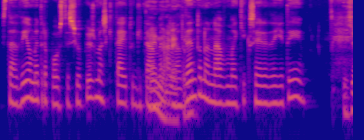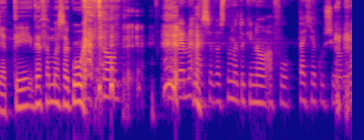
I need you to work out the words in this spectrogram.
στα δύο μέτρα απόσταση, ο οποίος μας κοιτάει, τον κοιτάμε, Ένα αλλά μέτρο. δεν τον ανάβουμε και ξέρετε γιατί. Γιατί δεν θα μας ακούγατε. Αυτό. και λέμε ας σεβαστούμε το κοινό αφού τα έχει ακούσει όλα.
